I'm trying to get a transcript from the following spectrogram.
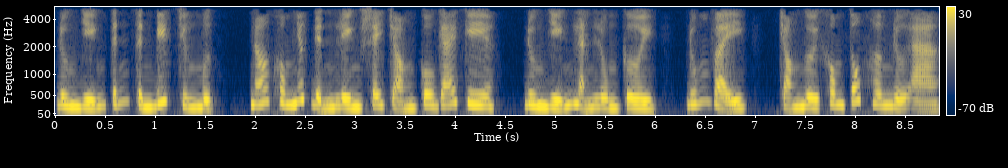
đường diễn tính tình biết chừng mực, nó không nhất định liền sẽ chọn cô gái kia, đường diễn lạnh lùng cười, đúng vậy, chọn người không tốt hơn nữa à,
